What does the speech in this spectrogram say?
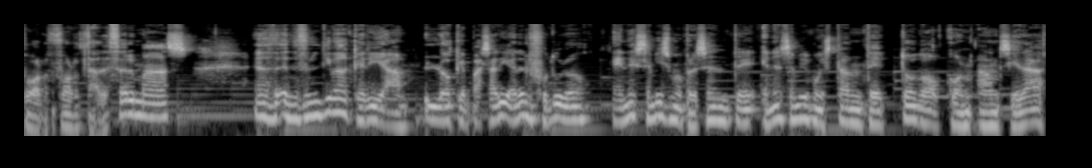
por fortalecer más, en, definitiva, quería lo que pasaría en el futuro, en ese mismo presente, en ese mismo instante, todo con ansiedad,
